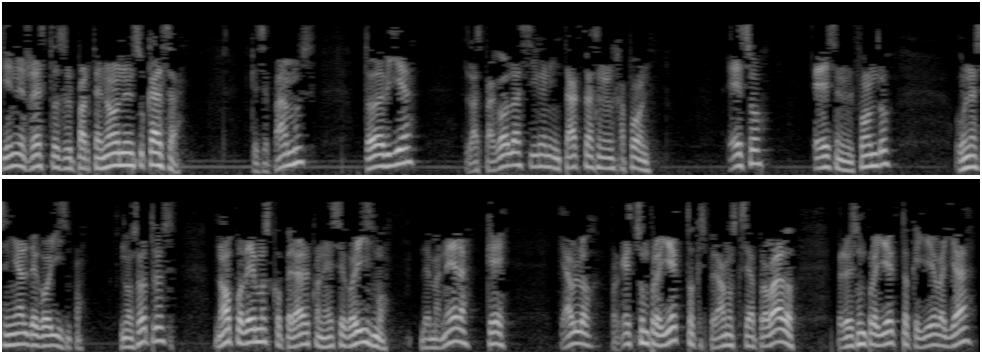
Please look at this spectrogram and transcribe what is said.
tiene restos del Partenón en su casa. Que sepamos, todavía las pagodas siguen intactas en el Japón. Eso es, en el fondo, una señal de egoísmo. Nosotros no podemos cooperar con ese egoísmo. De manera que, y hablo porque es un proyecto que esperamos que sea aprobado, pero es un proyecto que lleva ya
